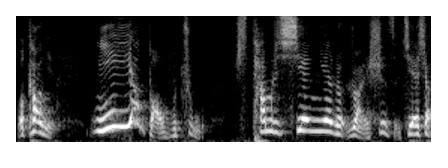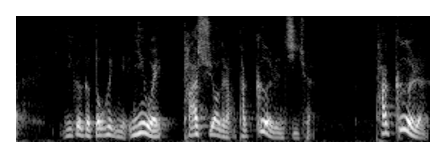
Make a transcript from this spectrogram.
我告诉你，你一样保不住。他们是先捏软软柿子，接上一个个都会捏，因为他需要的啥？他个人集权，他个人，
